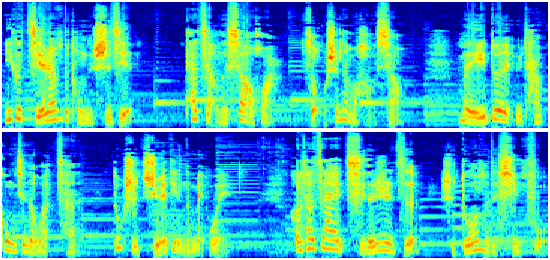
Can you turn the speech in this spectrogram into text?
一个截然不同的世界。他讲的笑话总是那么好笑。每一顿与他共进的晚餐都是绝顶的美味，和他在一起的日子是多么的幸福，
